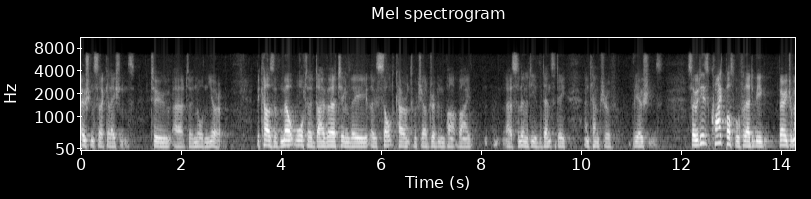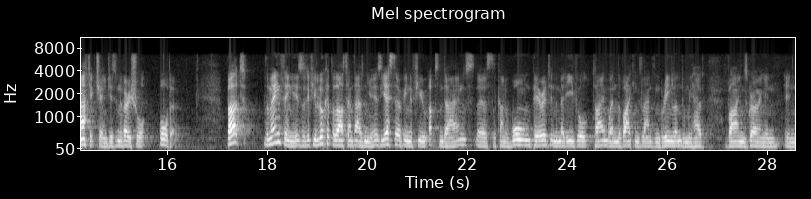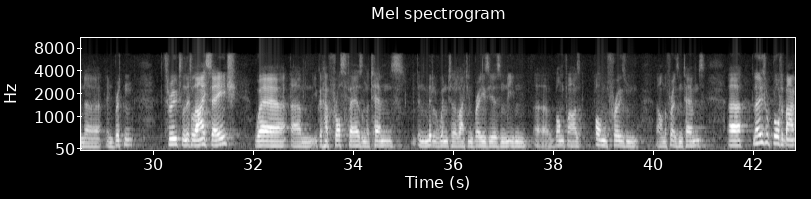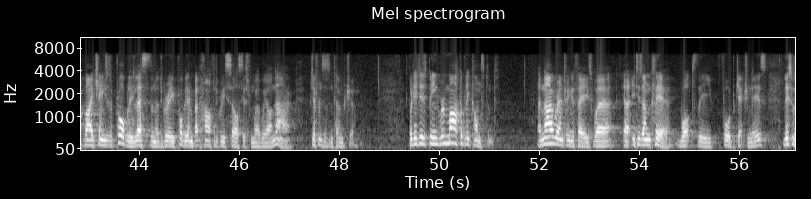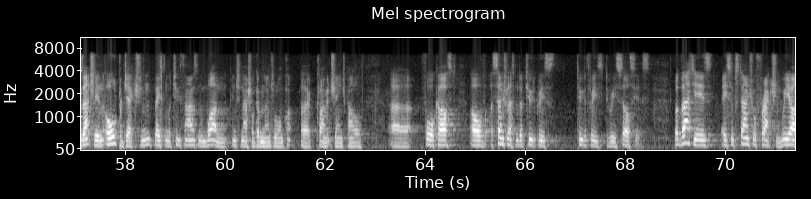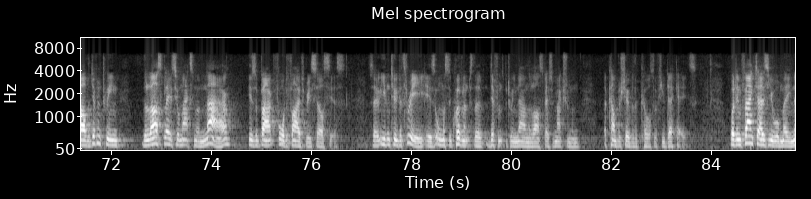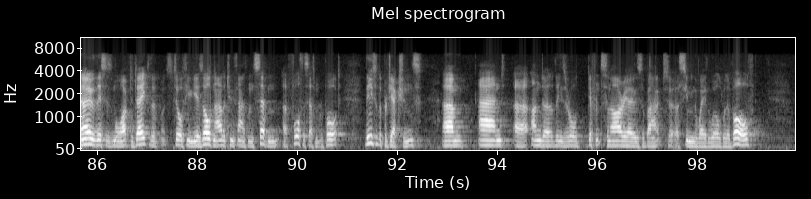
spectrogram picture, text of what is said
ocean circulations to, uh, to northern Europe because of meltwater diverting the, those salt currents, which are driven in part by uh, salinity of the density and temperature of the oceans. So it is quite possible for there to be very dramatic changes in a very short order. But the main thing is that if you look at the last 10,000 years, yes, there have been a few ups and downs. There's the kind of warm period in the medieval time when the Vikings landed in Greenland and we had vines growing in, in, uh, in Britain, through to the Little Ice Age, where um, you could have frost fairs on the Thames in the middle of winter, lighting braziers and even uh, bonfires on, frozen, on the frozen Thames. Uh, those were brought about by changes of probably less than a degree, probably only about half a degree Celsius from where we are now, differences in temperature. But it has been remarkably constant. And now we're entering a phase where uh, it is unclear what the forward projection is. This was actually an old projection based on the 2001 International Governmental uh, Climate Change Panel uh, forecast of a central estimate of 2 degrees, 2 to 3 degrees Celsius. But that is a substantial fraction. We are, the difference between the last glacial maximum now is about 4 to 5 degrees Celsius. So even 2 to 3 is almost equivalent to the difference between now and the last glacial maximum accomplished over the course of a few decades. But in fact, as you all may know, this is more up to date. It's still a few years old now, the 2007 uh, fourth assessment report. These are the projections. Um, and uh, under these are all different scenarios about uh, assuming the way the world will evolve.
